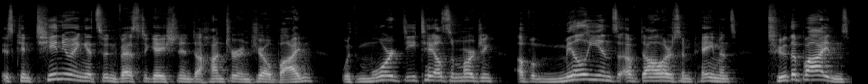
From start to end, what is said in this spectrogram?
is continuing its investigation into Hunter and Joe Biden, with more details emerging of millions of dollars in payments to the Bidens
